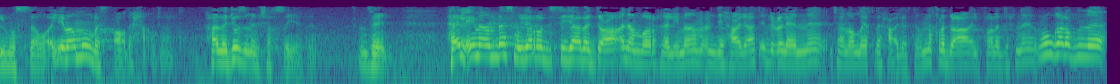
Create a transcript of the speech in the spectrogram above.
المستوى. الإمام مو بس قاضي حاجات هذا جزء من شخصيته. زين. هل الإمام بس مجرد استجابة دعاء؟ أنا بروح للإمام عندي حاجات ادعو لنا كان الله يقضي حاجتنا نقرأ دعاء الفرج إحنا. مو غرضنا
